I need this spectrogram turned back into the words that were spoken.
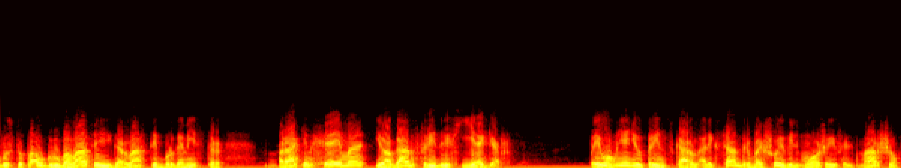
выступал грубоватый горластый бургомистр Бракенхейма Иоганн Фридрих Егер. По его мнению, принц Карл Александр, большой вельможа и фельдмаршал,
